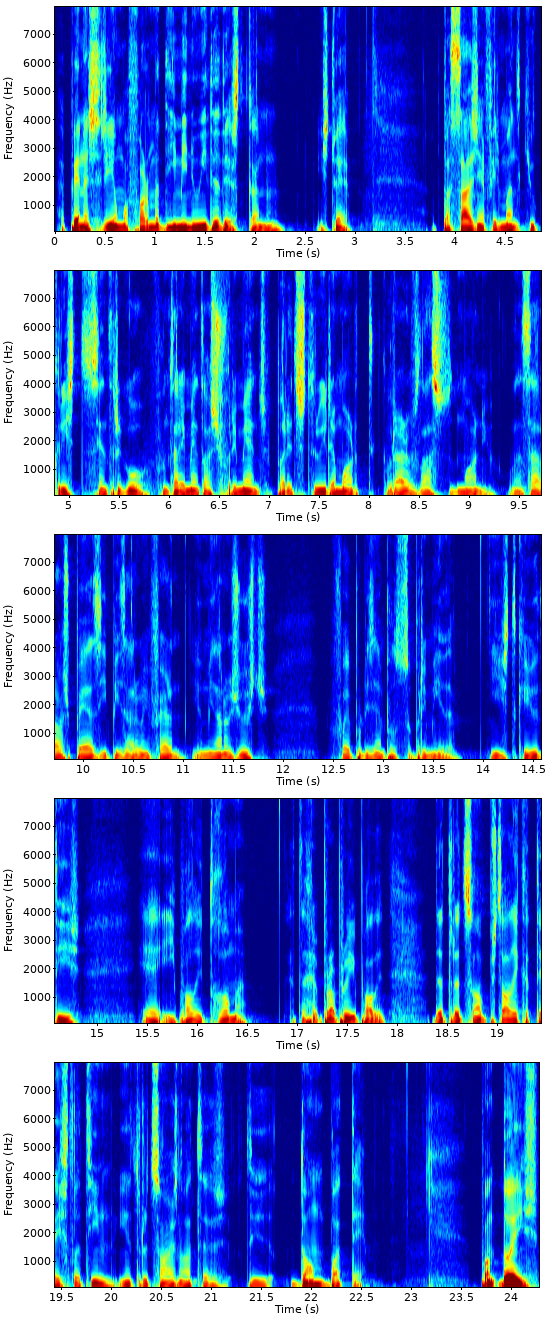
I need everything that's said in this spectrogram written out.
apenas seria uma forma diminuída deste cânon, isto é, a passagem afirmando que o Cristo se entregou voluntariamente aos sofrimentos para destruir a morte, quebrar os laços do demónio, lançar aos pés e pisar o inferno e iluminar os justos, foi, por exemplo, suprimida. E isto que o diz é Hipólito de Roma, o próprio Hipólito, da tradução apostólica, texto latino e introdução às notas de Dom Boté. Ponto 2.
